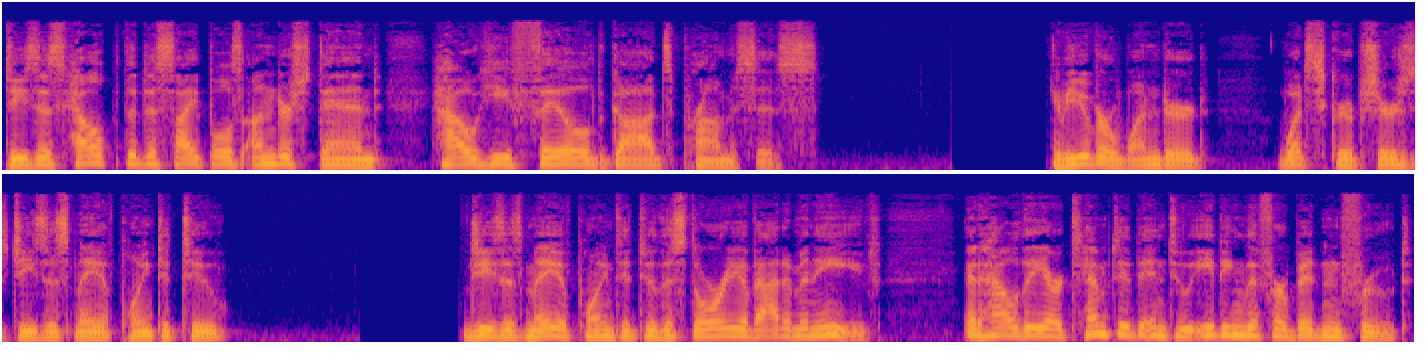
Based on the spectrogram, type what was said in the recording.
Jesus helped the disciples understand how he filled God's promises. Have you ever wondered what scriptures Jesus may have pointed to? Jesus may have pointed to the story of Adam and Eve and how they are tempted into eating the forbidden fruit.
